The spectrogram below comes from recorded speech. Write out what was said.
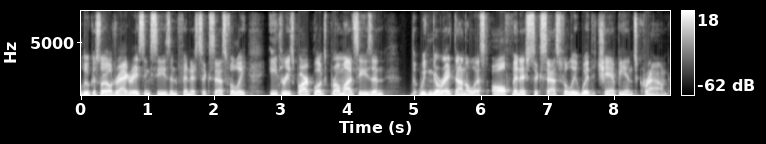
Lucas Oil Drag Racing season finished successfully. E3 Sparkplugs Pro Mod season, we can go right down the list. All finished successfully with champions crowned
